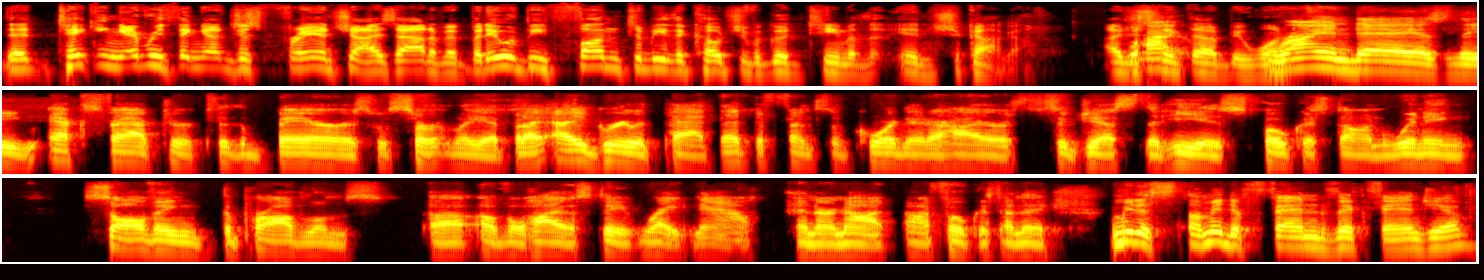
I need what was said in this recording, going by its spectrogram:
that taking everything out, just franchise out of it, but it would be fun to be the coach of a good team of the, in Chicago. I just Ry- think that would be one. Ryan Day as the X factor to the Bears was certainly it. But I, I agree with Pat. That defensive coordinator hire suggests that he is focused on winning, solving the problems uh, of Ohio State right now, and are not uh, focused on anything. Let me just let me defend Vic Fangio.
